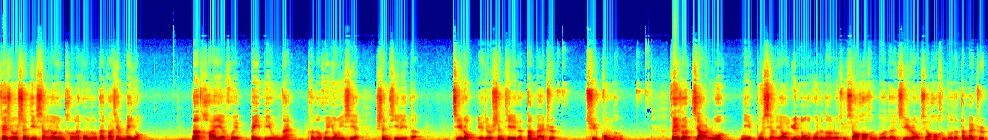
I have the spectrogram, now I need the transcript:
这时候身体想要用糖来供能，但发现没有，那它也会被逼无奈，可能会用一些身体里的肌肉，也就是身体里的蛋白质去供能。所以说，假如你不想要运动的过程当中去消耗很多的肌肉，消耗很多的蛋白质，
